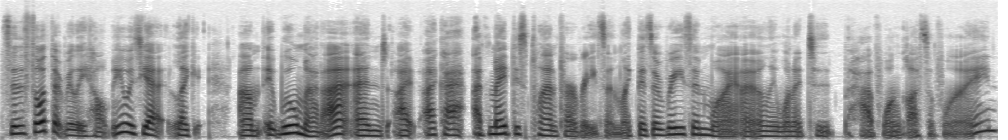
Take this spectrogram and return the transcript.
so the thought that really helped me was, yeah, like um, it will matter. And I, like I, I've made this plan for a reason. Like there's a reason why I only wanted to have one glass of wine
